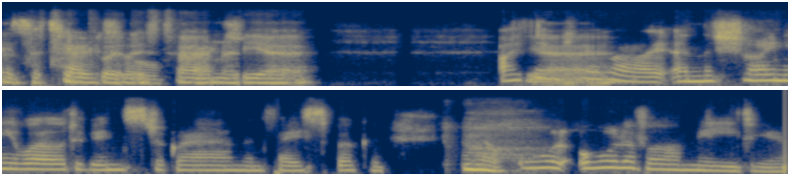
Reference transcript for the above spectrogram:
It's a total this time pressure. of year. I think yeah. you're right, and the shiny world of Instagram and Facebook, and you know, oh. all all of our media,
